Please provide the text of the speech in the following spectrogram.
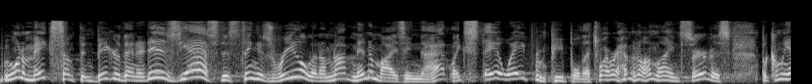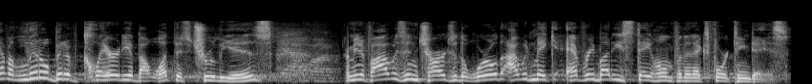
We want to make something bigger than it is. Yes, this thing is real, and I'm not minimizing that. Like, stay away from people. That's why we're having online service. But can we have a little bit of clarity about what this truly is? I mean, if I was in charge of the world, I would make everybody stay home for the next 14 days.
